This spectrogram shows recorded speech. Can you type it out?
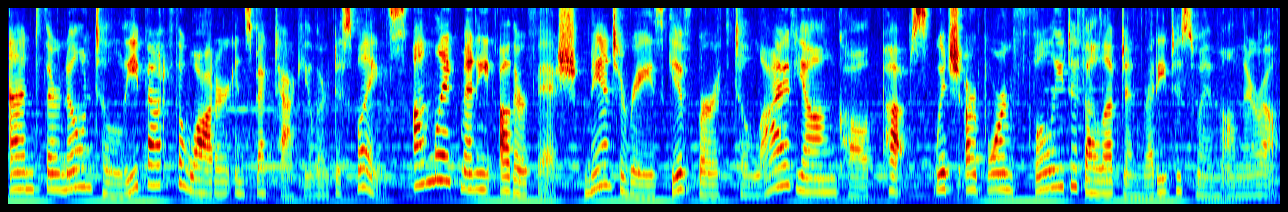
and they're known to leap out of the water in spectacular displays. Unlike many other fish, manta rays give birth to live young called pups, which are born fully developed and ready to swim on their own.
